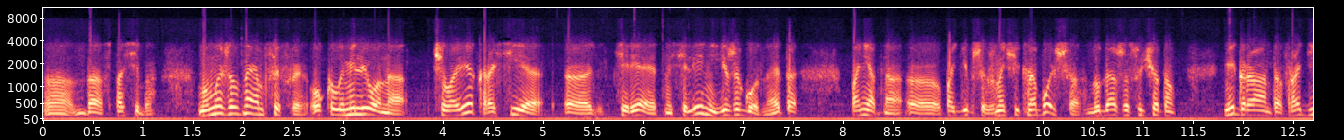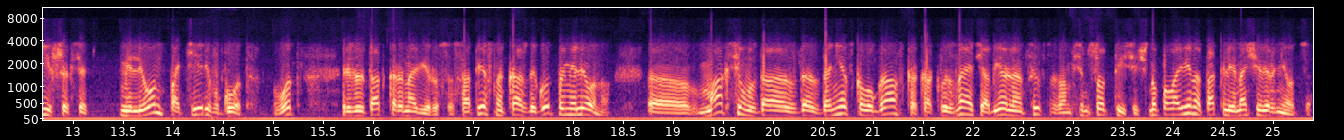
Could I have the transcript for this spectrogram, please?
Э, да, спасибо. Но мы же знаем цифры. Около миллиона человек Россия э, теряет население ежегодно. Это, понятно, э, погибших значительно больше, но даже с учетом мигрантов, родившихся, миллион потерь в год. Вот результат коронавируса. Соответственно, каждый год по миллиону. Э, максимум с, Донецка, Луганска, как вы знаете, объявлена цифра там 700 тысяч. Но половина так или иначе вернется.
